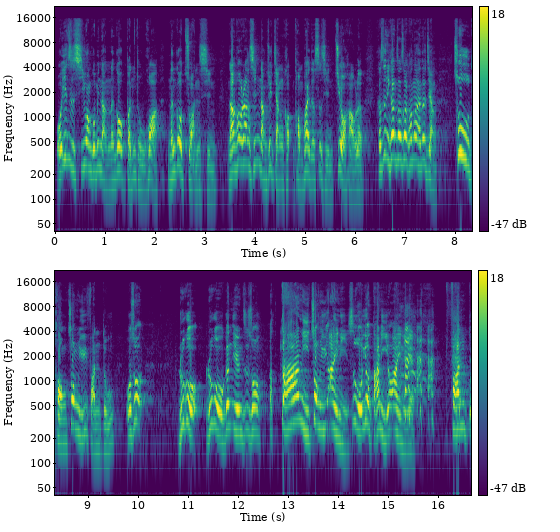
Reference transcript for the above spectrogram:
我一直希望国民党能够本土化，能够转型，然后让新党去讲统统派的事情就好了。可是你看赵少康他还在讲触统重于反独，我说。如果如果我跟叶元之说啊，打你重于爱你，是我又打你又爱你，反独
